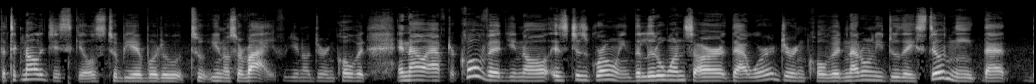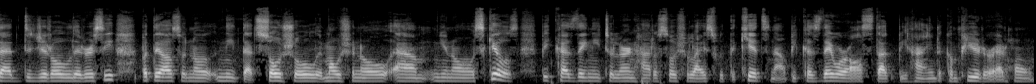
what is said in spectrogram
the technology skills to be able to to you know survive, you know, during COVID. And now after COVID, you know, it's just growing. The little ones are that were during COVID. Not only do they still need that that digital literacy, but they also know, need that social, emotional, um, you know, skills because they need to learn how to socialize with the kids now because they were all stuck behind a computer at home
